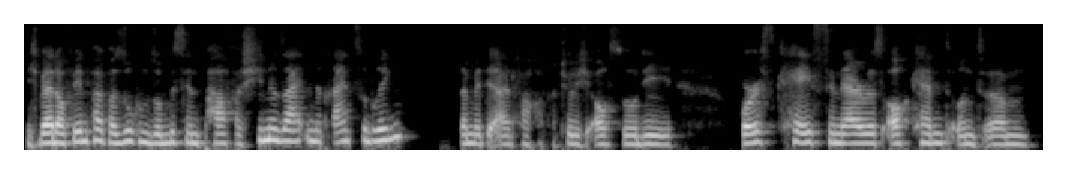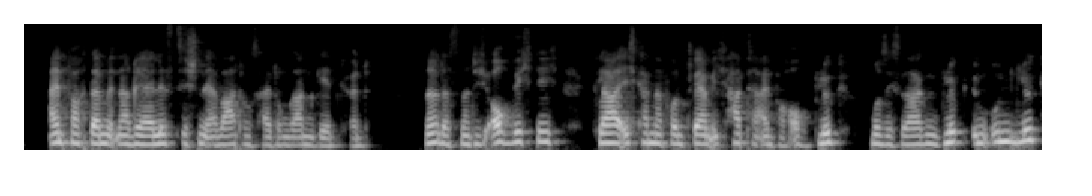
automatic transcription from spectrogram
ich werde auf jeden Fall versuchen, so ein bisschen ein paar verschiedene Seiten mit reinzubringen, damit ihr einfach natürlich auch so die Worst-Case-Szenarios auch kennt und ähm, einfach dann mit einer realistischen Erwartungshaltung rangehen könnt. Ne, das ist natürlich auch wichtig. Klar, ich kann davon schwärmen, ich hatte einfach auch Glück, muss ich sagen, Glück im Unglück.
